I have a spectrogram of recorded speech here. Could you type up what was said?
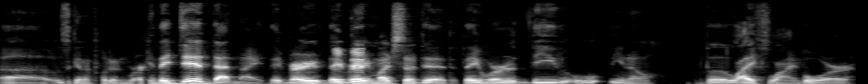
Uh, was going to put in work, and they did that night. They very, they, they very did. much so did. They were the, you know, the lifeline for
